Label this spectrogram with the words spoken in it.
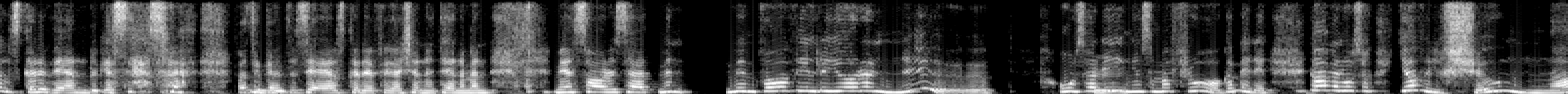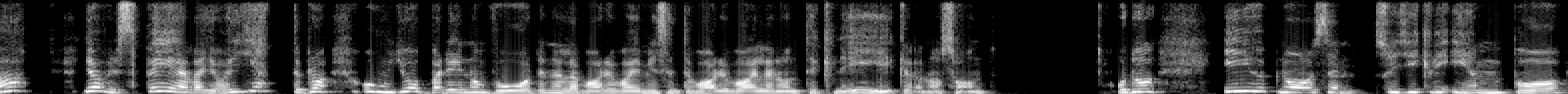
älskade vän, brukar jag säga så här, fast jag kan inte säga älskade för jag känner inte henne, men, men jag sa det så här, att, men, men vad vill du göra nu? Och hon sa, mm. det är ingen som har frågat mig det. Ja, men hon sa, jag vill sjunga, jag vill spela, jag är jättebra. Och hon jobbade inom vården eller vad det var, jag minns inte vad det var, eller någon teknik eller något sånt. Och då i hypnosen så gick vi in på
